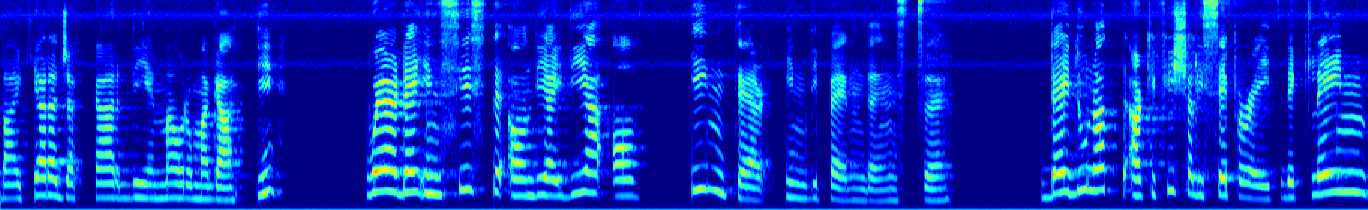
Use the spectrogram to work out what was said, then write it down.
by Chiara Giaccardi and Mauro Magatti, where they insist on the idea of interdependence they do not artificially separate the claim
